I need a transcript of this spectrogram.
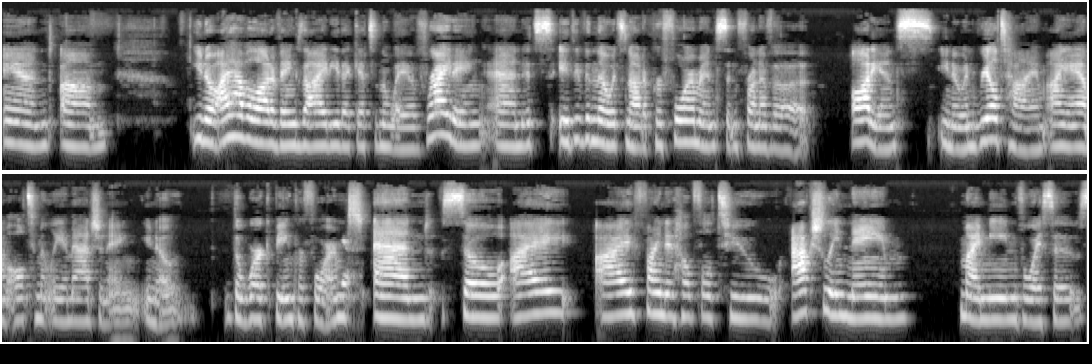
and um you know, I have a lot of anxiety that gets in the way of writing and it's, it's even though it's not a performance in front of a audience, you know, in real time, I am ultimately imagining, you know, the work being performed. Yeah. And so I I find it helpful to actually name my mean voices.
